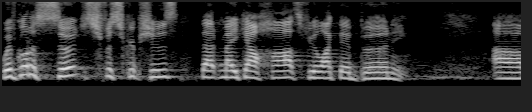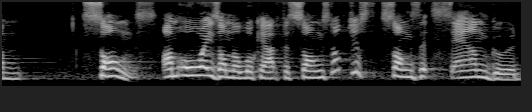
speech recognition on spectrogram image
We've got to search for scriptures that make our hearts feel like they're burning. Um, songs. I'm always on the lookout for songs, not just songs that sound good,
